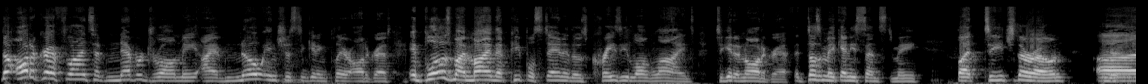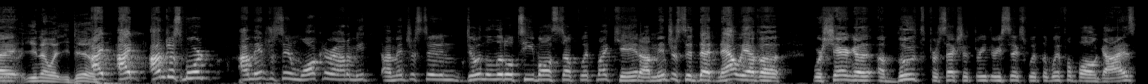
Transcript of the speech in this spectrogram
the autograph lines have never drawn me. I have no interest in getting player autographs. It blows my mind that people stand in those crazy long lines to get an autograph. It doesn't make any sense to me. But to each their own. Uh, you know what you do. I, I I'm just more. I'm interested in walking around. I'm I'm interested in doing the little t-ball stuff with my kid. I'm interested that now we have a we're sharing a, a booth for section three three six with the wiffle ball guys.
